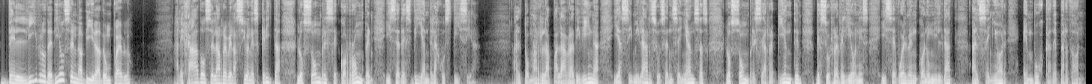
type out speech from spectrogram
del libro de Dios en la vida de un pueblo. Alejados de la revelación escrita, los hombres se corrompen y se desvían de la justicia. Al tomar la palabra divina y asimilar sus enseñanzas, los hombres se arrepienten de sus rebeliones y se vuelven con humildad al Señor en busca de perdón.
